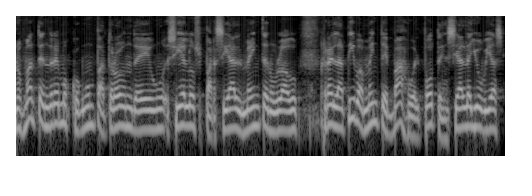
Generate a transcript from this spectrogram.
Nos mantendremos con un patrón de cielos parcialmente nublados, relativamente bajo el potencial de lluvias,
